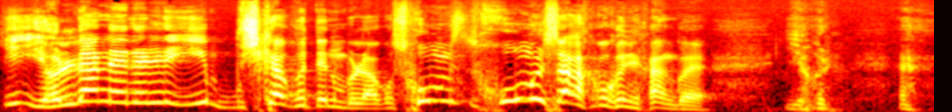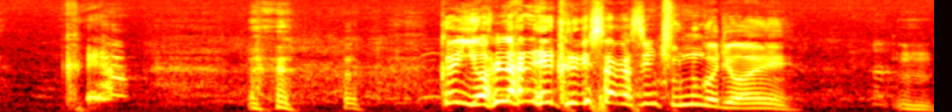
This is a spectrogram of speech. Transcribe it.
이 열난 애를 이 무식하고 그때는 몰라고 솜 솜을 싸갖고 그냥 간 거야. 열 그냥 그 열난 애를 그렇게 싸갔으면 죽는 거죠. 음.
